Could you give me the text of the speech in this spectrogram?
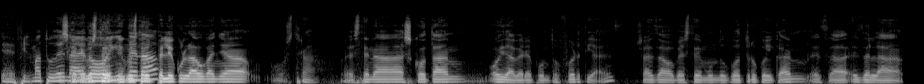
eh, filmatu dena edo egin dena, pelikula hau gaina, ostra, estena askotan hoi da bere puntu fuertia, ez? Osa ez dago beste munduko truko ikan, ez, da, ez dela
